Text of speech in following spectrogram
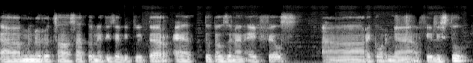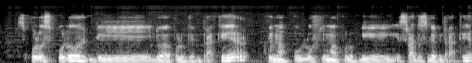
uh, menurut salah satu netizen di Twitter at 2008 Phils uh, rekornya Phillies tuh 10-10 di 20 game terakhir, 50-50 di 100 game terakhir,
